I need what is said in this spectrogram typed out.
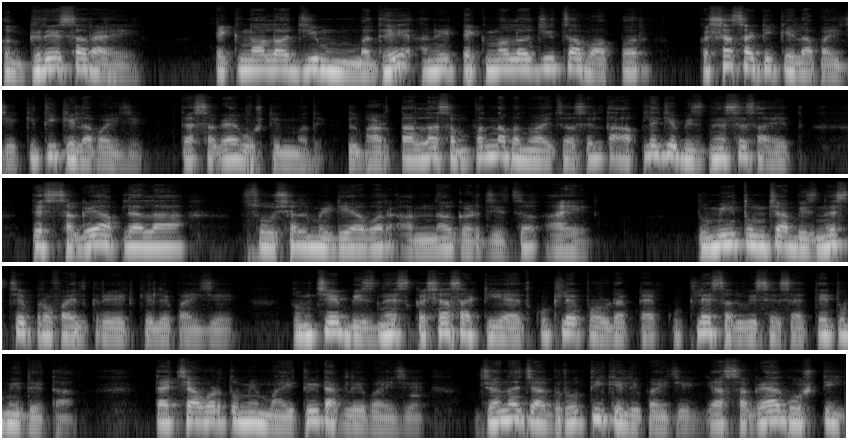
अग्रेसर आहे. टेक्नॉलॉजीमध्ये आणि टेक्नॉलॉजीचा वापर कशासाठी केला पाहिजे किती केला पाहिजे त्या सगळ्या गोष्टींमध्ये. भारताला संपन्न बनवायचं असेल तर आपले जे बिझनेसेस आहेत ते सगळे आपल्याला सोशल मीडियावर आणणं गरजेचं आहे. तुम्ही तुमच्या बिझनेसचे प्रोफाईल क्रिएट केले पाहिजे. तुमचे बिझनेस कशासाठी आहेत कुठले प्रोडक्ट आहेत कुठले सर्व्हिसेस आहेत ते तुम्ही देता. त्याच्यावर तुम्ही माहिती टाकली पाहिजे. जनजागृती केली पाहिजे. या सगळ्या गोष्टी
